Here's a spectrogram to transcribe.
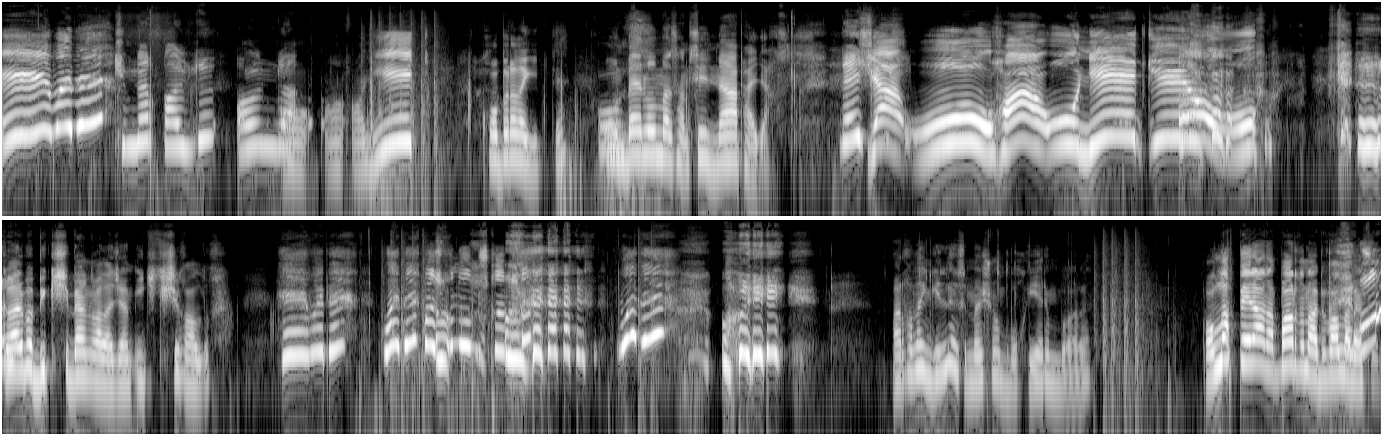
Eee vay be. Kimler kaldı? Anca. Git. Kobra da gitti. Oğlum ben olmasam siz ne yapacaksınız? Beş. Ya oha o ne diyor? Galiba bir kişi ben kalacağım. iki kişi kaldık. He vay be. Vay be baskın olmuş kanka. vay be. Arkadan gelirsin ben şu an boku yerim bu arada. Allah belanı pardon abi vallahi ben Suri.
